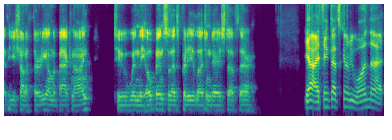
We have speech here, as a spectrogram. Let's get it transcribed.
I think he shot a 30 on the back nine to win the Open. So that's pretty legendary stuff there. Yeah, I think that's going to be one that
